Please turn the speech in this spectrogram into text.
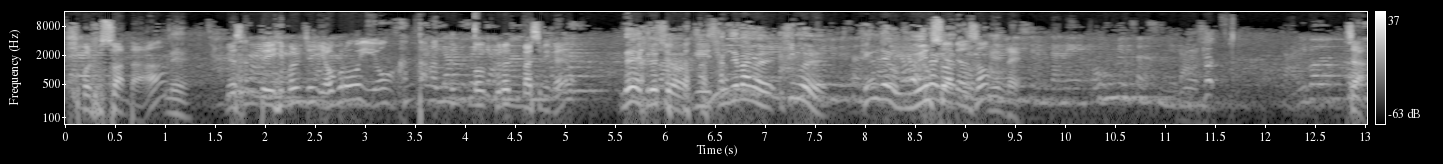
힘을 흡수한다. 네. 그 상대의 힘을 이제 역으로 이용한다는 뭐 그런 말씀인가요? 네, 그렇죠. 이 상대방을 힘을 굉장히 유연하게 하고, 네. 네. 자,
